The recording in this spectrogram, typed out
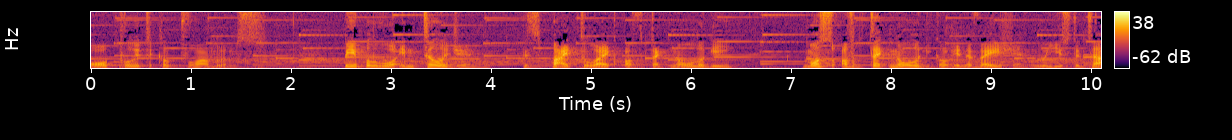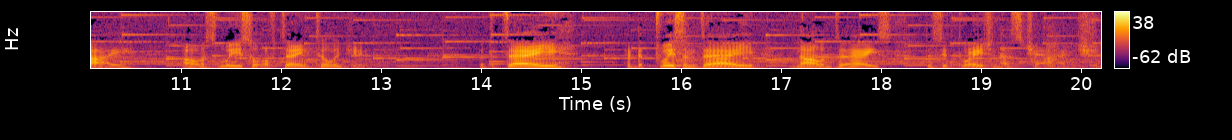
or political problems. People were intelligent despite the lack of technology. Most of the technological innovation we use today are as a result of their intelligence. But today, at the present day, nowadays, the situation has changed.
